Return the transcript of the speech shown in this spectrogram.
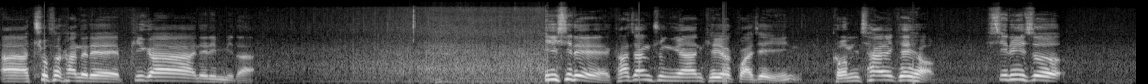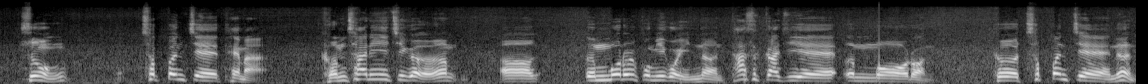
아, 추석 하늘에 비가 내립니다. 이 시대의 가장 중요한 개혁 과제인 검찰 개혁 시리즈 중 첫 번째 테마 검찰이 지금 어, 음모를 꾸미고 있는 다섯 가지의 음모론 그 첫 번째는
